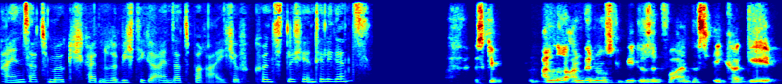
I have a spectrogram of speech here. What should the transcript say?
Einsatzmöglichkeiten oder wichtige Einsatzbereiche für künstliche Intelligenz? Es gibt andere Anwendungsgebiete sind vor allem das EKG.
